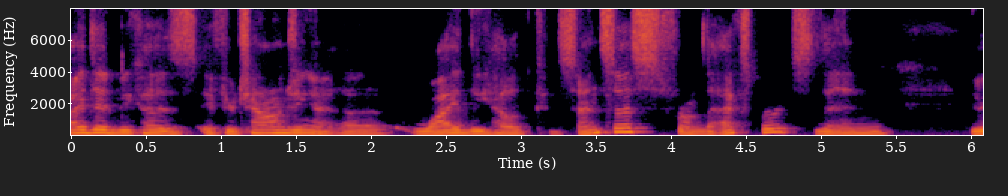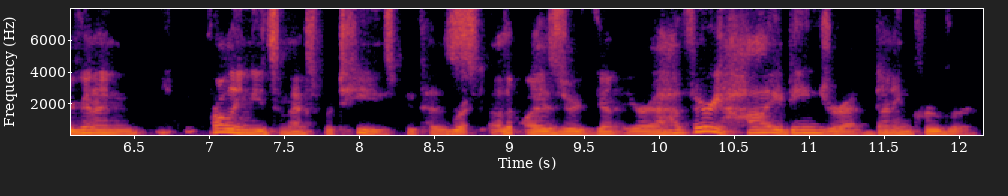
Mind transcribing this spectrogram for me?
I, I did because if you're challenging a, a widely held consensus from the experts, then you're gonna probably need some expertise because otherwise you're gonna you're at very high danger at Dunning Kruger.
